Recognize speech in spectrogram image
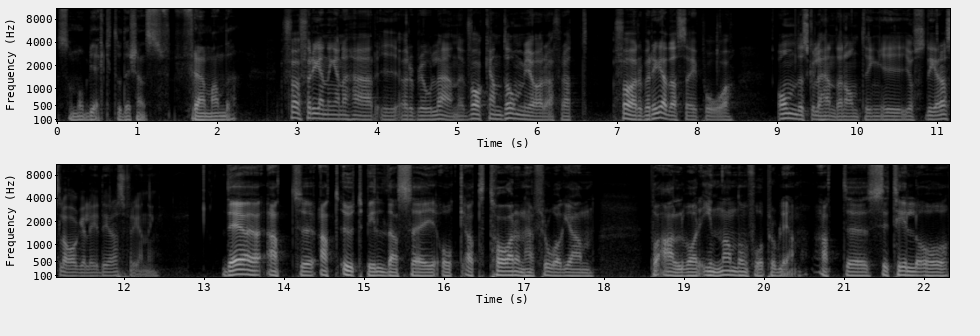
som objekt och det känns främmande. För föreningarna här i Örebro län, vad kan de göra för att förbereda sig på om det skulle hända någonting i just deras lag eller i deras förening? Det är att, att utbilda sig och att ta den här frågan på allvar innan de får problem. Att eh, se till att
